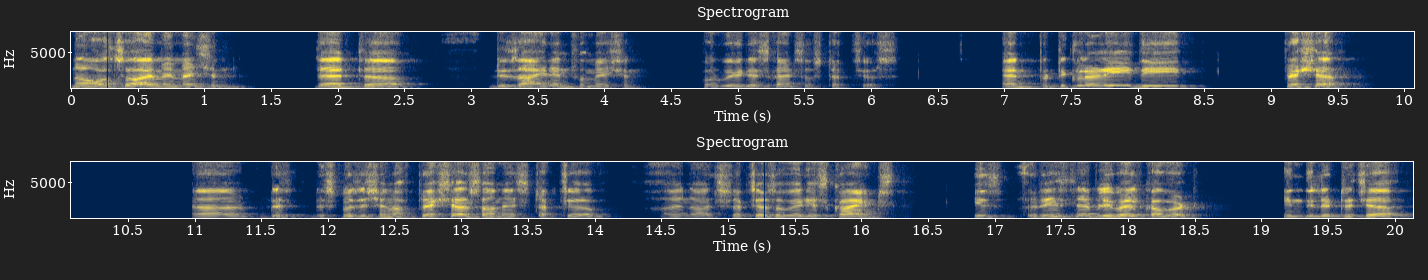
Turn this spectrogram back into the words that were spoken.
Now, also, I may mention that uh, design information for various kinds of structures, and particularly the pressure, uh, dis- disposition of pressures on a structure of on, uh, structures of various kinds, is reasonably well covered in the literature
